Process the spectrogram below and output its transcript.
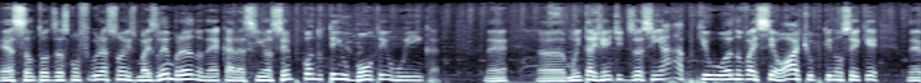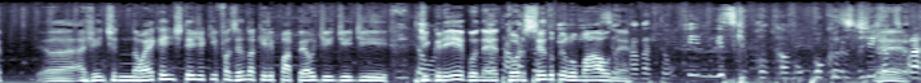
essas são todas as configurações. Mas lembrando, né, cara, assim, ó, sempre quando tem o bom, tem o ruim, cara. Né? Ah, muita gente diz assim, ah, porque o ano vai ser ótimo, porque não sei o que, né? Ah, a gente não é que a gente esteja aqui fazendo aquele papel de, de, de, Então, de grego, né? eu Torcendo tão pelo feliz, mal, eu né? tava tão feliz que faltavam poucos dias É. pra.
